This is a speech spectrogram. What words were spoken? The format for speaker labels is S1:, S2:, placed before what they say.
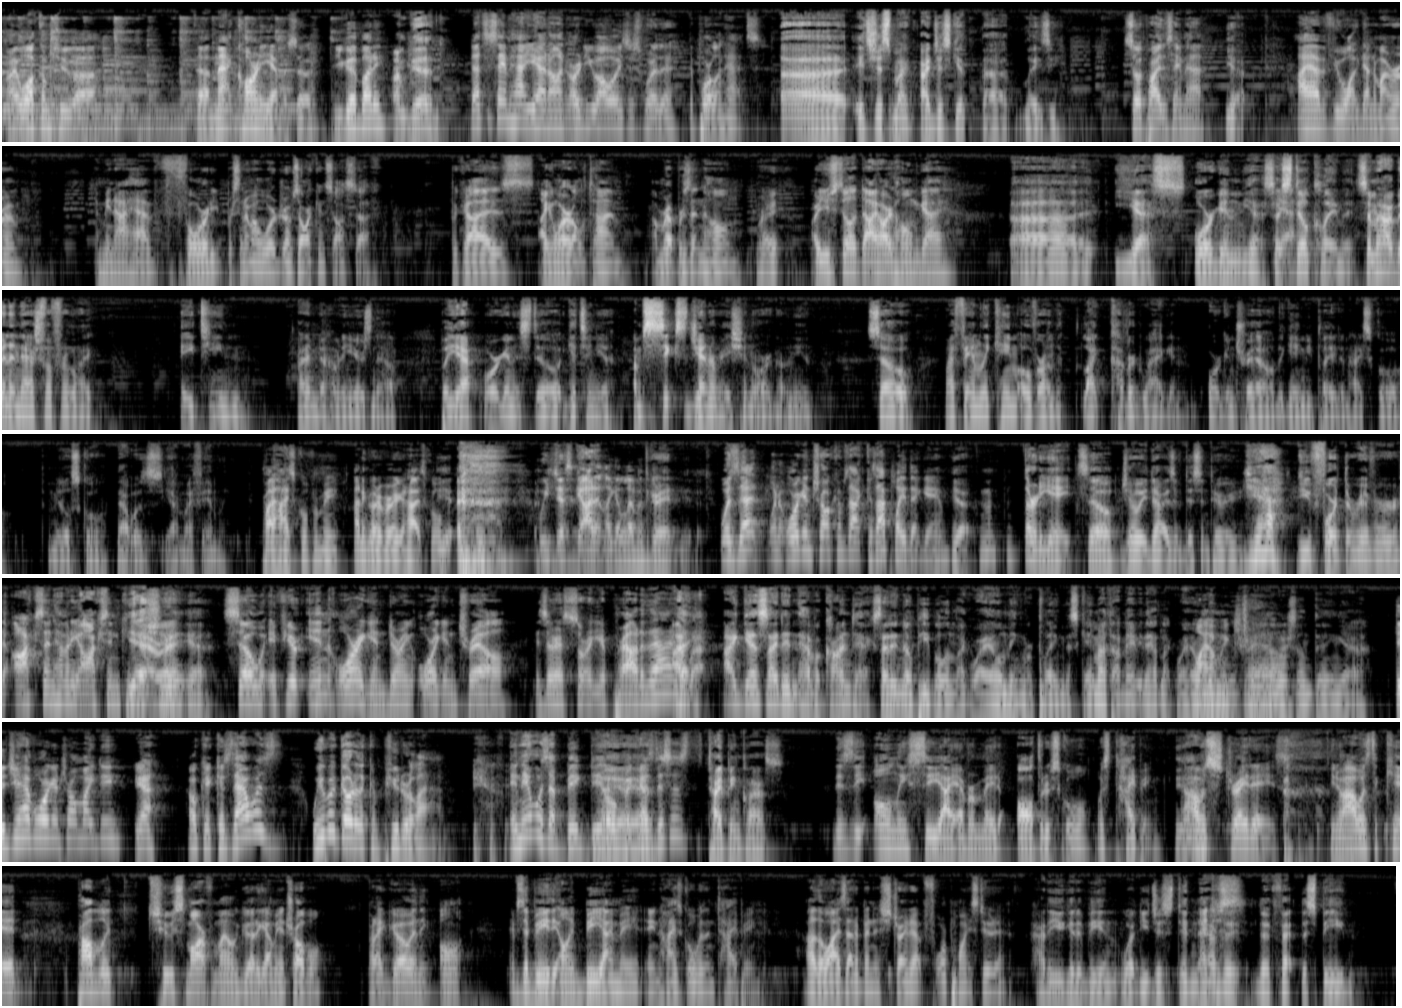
S1: All right, welcome to uh, the Matt Kearney episode. You good, buddy?
S2: I'm good.
S1: That's the same hat you had on, or do you always just wear the, the Portland hats?
S2: Uh, it's just my. I just get uh, lazy.
S1: So it's probably the same hat.
S2: Yeah.
S1: I have. If you walk down to my room, I mean, I have forty percent of my wardrobe's Arkansas stuff because I can wear it all the time. I'm representing home.
S2: Right.
S1: Are you still a diehard home guy?
S2: Uh, yes. Oregon. Yes. I
S1: Yeah.
S2: still claim it. Somehow I've been in Nashville for like 18. I don't even know how many years now. But yeah, Oregon is still it gets in you. I'm sixth generation Oregonian, so my family came over on the like covered wagon, Oregon Trail, the game you played in high school, middle school. That was yeah, my family.
S1: Probably high school for me. I didn't go to a very good high school.
S2: Yeah.
S1: we just got it like 11th grade. Was that when Oregon Trail comes out? Because I played that game.
S2: Yeah.
S1: I'm 38. So
S2: Joey dies of dysentery.
S1: yeah,
S2: Do you fort the river?
S1: the oxen. How many oxen can you
S2: Yeah,
S1: shoot?
S2: right, yeah.
S1: So if you're in Oregon during Oregon Trail, is there a sort of you're proud of that? Is
S2: I,
S1: that-
S2: I guess I didn't have a context. I didn't know people in like Wyoming were playing this game. I thought maybe they had like Wyoming,
S1: Wyoming
S2: Trail.
S1: Trail.
S2: or something. Yeah.
S1: Did you have Oregon Trail, Mike D?
S3: Yeah.
S1: Okay, because that was we would go to the computer lab, and it was a big deal
S2: Yeah, yeah,
S1: because
S2: yeah.
S1: this is
S2: Typing class.
S1: this is the only C I ever made all through school was typing.
S2: Yeah.
S1: I was straight A's. you know, I was the kid probably too smart for my own good. It got me in trouble. But I go and the only if it's a B, the only B I made in high school was in typing. Otherwise, I'd have been a straight up four point student.
S2: How do you get a B in what you just didn't
S1: I
S2: have
S1: just-
S2: the the the speed?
